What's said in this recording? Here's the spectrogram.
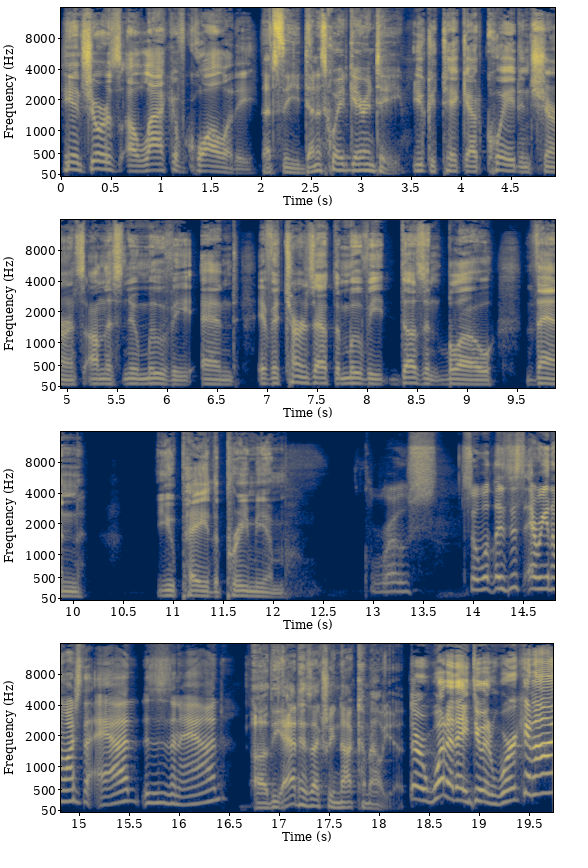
he ensures a lack of quality. That's the Dennis Quaid guarantee. You could take out Quaid insurance on this new movie, and if it turns out the movie doesn't blow, then you pay the premium. Gross. So what is this? Are we gonna watch the ad? Is this an ad? Uh, the ad has actually not come out yet. Or what are they doing? Working on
